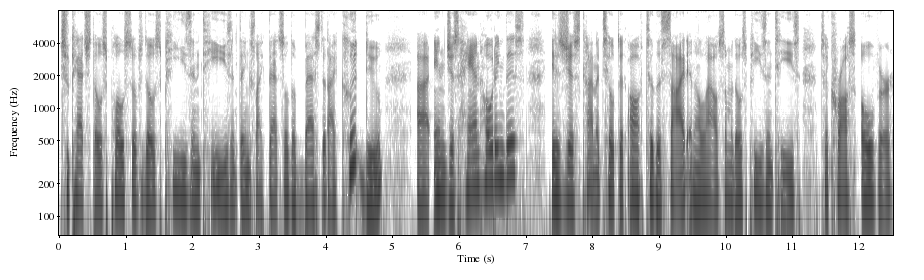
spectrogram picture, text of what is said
to catch those plosives, those P's and T's and things like that. So the best that I could do uh, in just hand holding this is just kind of tilt it off to the side and allow some of those P's and T's to cross over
